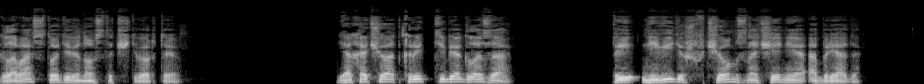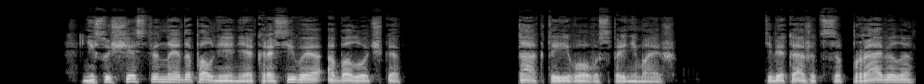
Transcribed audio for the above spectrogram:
Глава 194. Я хочу открыть тебе глаза. Ты не видишь, в чем значение обряда. Несущественное дополнение, красивая оболочка. Так ты его воспринимаешь. Тебе кажется, правило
